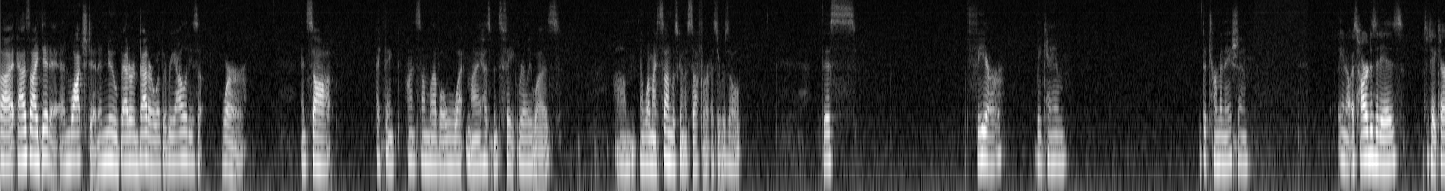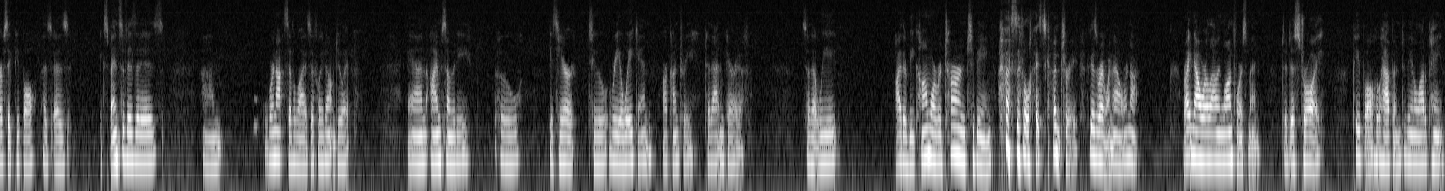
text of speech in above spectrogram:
But as I did it and watched it and knew better and better what the realities were and saw, I think, on some level, what my husband's fate really was um, and what my son was going to suffer as a result. This fear became determination. You know, as hard as it is to take care of sick people, as, as expensive as it is, um, we're not civilized if we don't do it. And I'm somebody who is here to reawaken our country to that imperative so that we either become or return to being a civilized country because right now we're not. Right now we're allowing law enforcement to destroy people who happen to be in a lot of pain.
